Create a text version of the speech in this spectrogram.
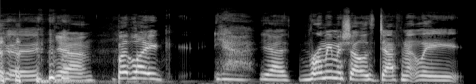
okay. yeah. But like, yeah, yeah. Romy Michelle is definitely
